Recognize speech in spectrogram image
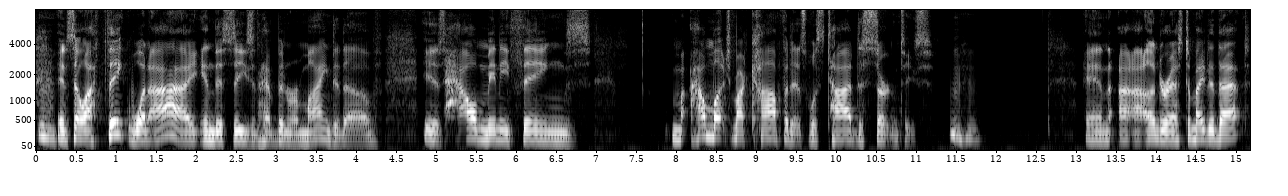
Mm. And so i think what i in this season have been reminded of is how many things how much my confidence was tied to certainties mm-hmm. And I, I underestimated that.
